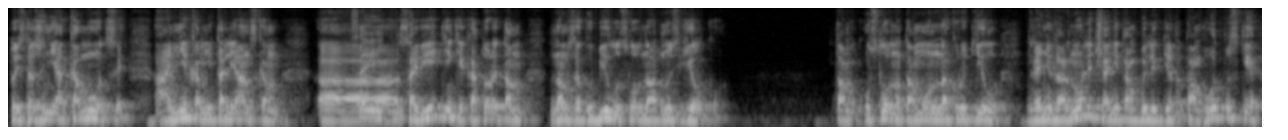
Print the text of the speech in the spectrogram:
То есть даже не о комоции, а о неком итальянском э, Советнике. советнике, который там нам загубил условно одну сделку. Там, условно, там он накрутил Леонида Арнольдовича, они там были где-то там в отпуске,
